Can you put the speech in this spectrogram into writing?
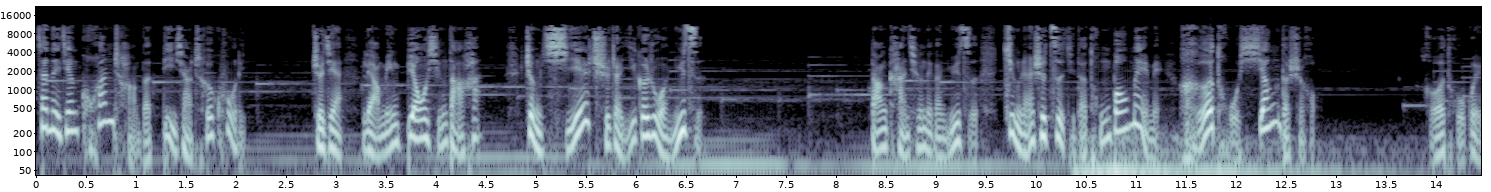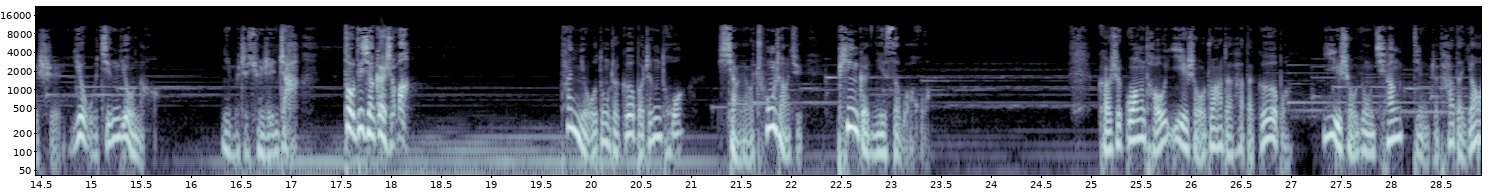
在那间宽敞的地下车库里，只见两名彪形大汉正挟持着一个弱女子。当看清那个女子竟然是自己的同胞妹妹何土香的时候，何土贵是又惊又恼。你们这群人渣，到底想干什么？他扭动着胳膊挣脱，想要冲上去拼个你死我活。可是光头一手抓着他的胳膊，一手用枪顶着他的腰。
